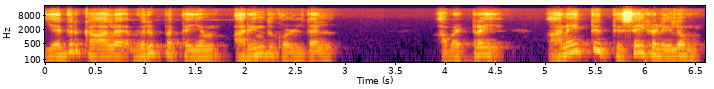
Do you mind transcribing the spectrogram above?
எதிர்கால விருப்பத்தையும் அறிந்து கொள்தல். அவற்றை அனைத்து திசைகளிலும்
